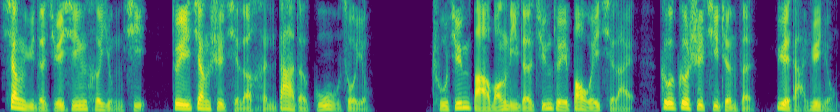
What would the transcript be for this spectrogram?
项羽的决心和勇气。对将士起了很大的鼓舞作用。楚军把王离的军队包围起来，个个士气振奋，越打越勇。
